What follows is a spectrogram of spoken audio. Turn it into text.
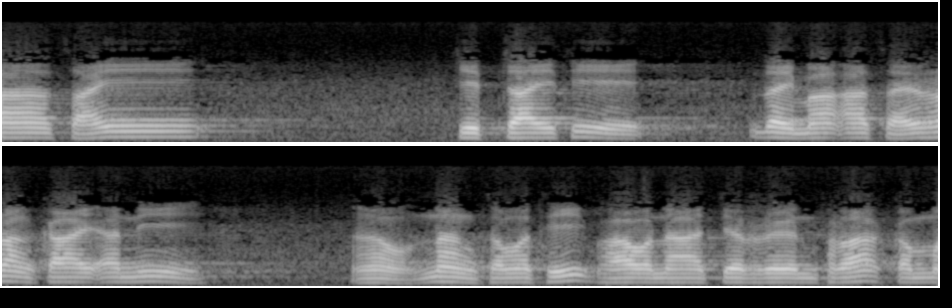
าศัยจิตใจที่ได้มาอาศัยร่างกายอันนี้อา้าวนั่งสมาธิภาวนาเจริญพระกรรม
